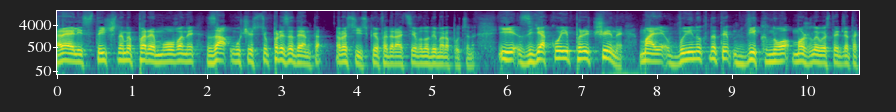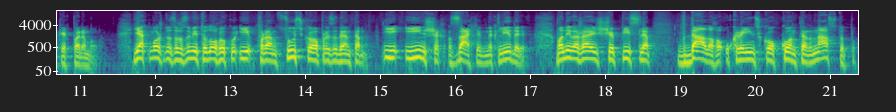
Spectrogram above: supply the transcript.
реалістичними перемовини за участю президента Російської Федерації Володимира Путіна, і з якої причини має виникнути вікно можливостей для таких перемовин. Як можна зрозуміти логіку і французького президента, і інших західних лідерів? Вони вважають, що після вдалого українського контрнаступу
